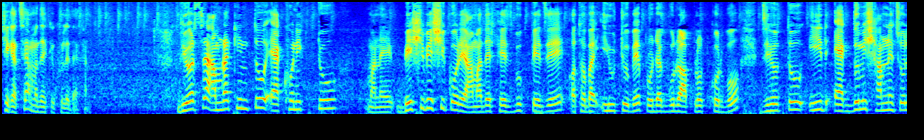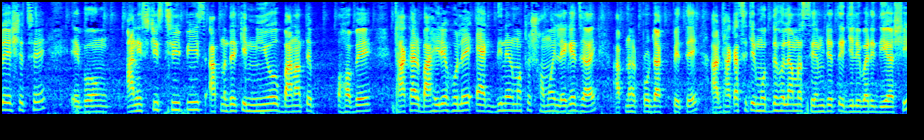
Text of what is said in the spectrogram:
ঠিক আছে, আমাদেরকে খুলে দেখান। ভিউয়ার্সরা, আমরা কিন্তু এখন একটু মানে বেশি বেশি করে আমাদের ফেসবুক পেজে অথবা ইউটিউবে প্রোডাক্টগুলো আপলোড করব। যেহেতু ঈদ একদমই সামনে চলে এসেছে এবং আনস্টিচ থ্রি পিস আপনাদেরকে নিয়েও বানাতে হবে। ঢাকার বাহিরে হলে একদিনের মতো সময় লেগে যায় আপনার প্রোডাক্ট পেতে। আর ঢাকা সিটির মধ্যে হলে আমরা সেম ডেতে ডেলিভারি দিয়ে আসি।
